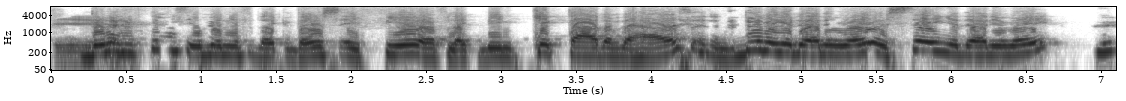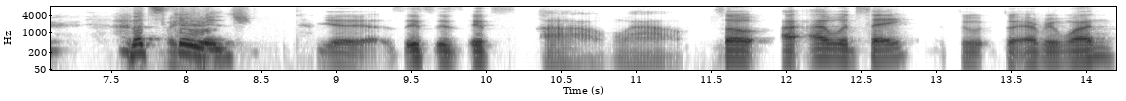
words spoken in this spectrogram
Yeah. Doing things even if like there's a fear of like being kicked out of the house and doing it anyway or saying it anyway. That's yeah, courage. yes, it's it's it's ah wow. So I, I would say to to everyone,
